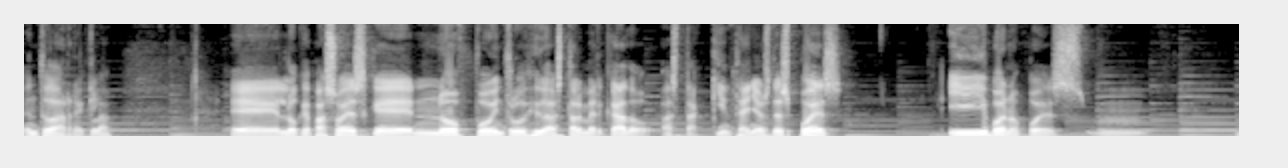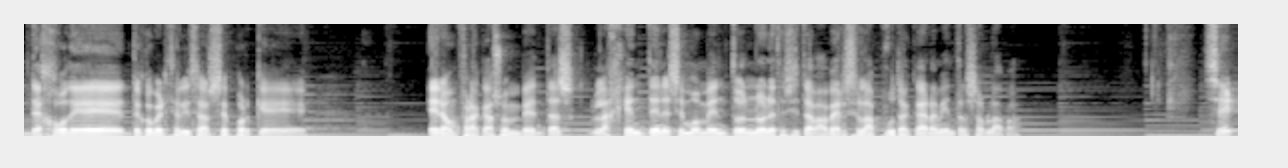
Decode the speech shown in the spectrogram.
en toda regla. Eh, lo que pasó es que no fue introducido hasta el mercado hasta 15 años después. Y bueno, pues mm, dejó de, comercializarse porque era un fracaso en ventas. La gente en ese momento no necesitaba verse la puta cara mientras hablaba. Sí,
